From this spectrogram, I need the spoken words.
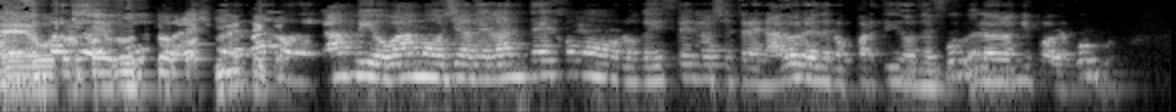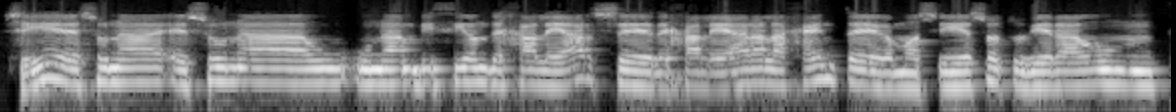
Eh, otro producto ¿eh? cosmético. de cambio, vamos y adelante es como lo que dicen los entrenadores de los partidos de fútbol, de los equipos de fútbol. Sí, es una, es una, una ambición de jalearse, de jalear a la gente, como si eso tuviera un,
